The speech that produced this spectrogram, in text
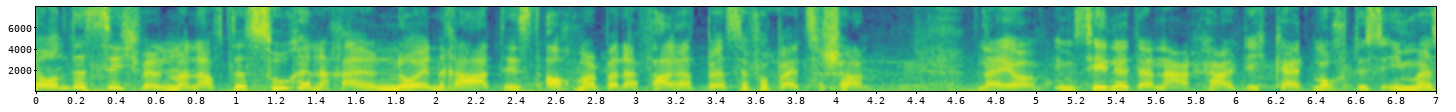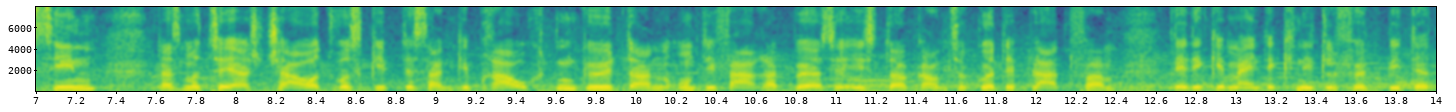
Lohnt es sich, wenn man auf der Suche nach einem neuen Rad ist, auch mal bei der Fahrradbörse vorbeizuschauen? Naja, im Sinne der Nachhaltigkeit macht es immer Sinn, dass man zuerst schaut, was gibt es an gebrauchten Gütern und die Fahrradbörse ist da eine ganz eine gute Plattform, die die Gemeinde Knittelfeld bietet.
